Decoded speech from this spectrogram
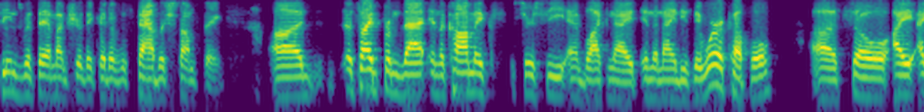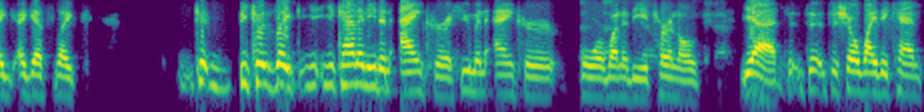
scenes with him, I'm sure they could have established something. Uh, aside from that, in the comics, Sersi and Black Knight in the 90s, they were a couple. Uh, so I, I, I, guess like because like you, you kind of need an anchor, a human anchor for That's, one of the yeah, Eternals. Yeah, to, to, to, show why they can't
